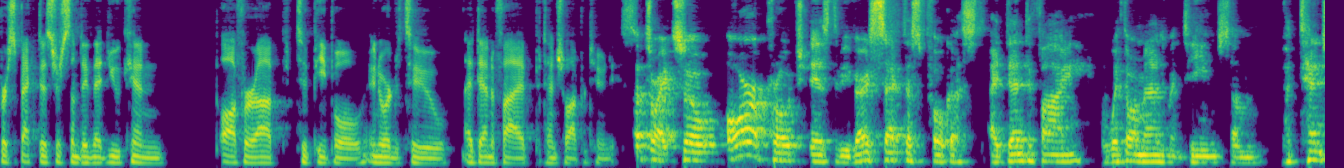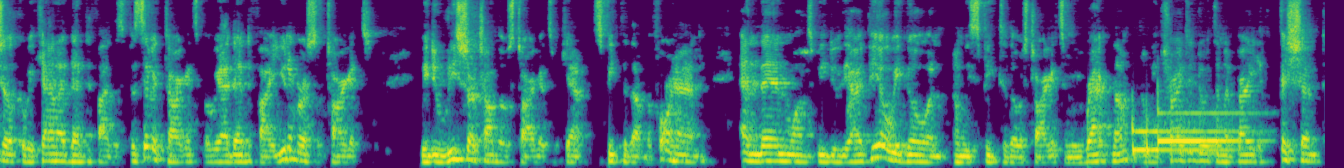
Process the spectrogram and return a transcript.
prospectus or something that you can offer up to people in order to identify potential opportunities? That's right. So our approach is to be very sector focused, identify with our management team some potential, because we can't identify the specific targets, but we identify universal targets. We do research on those targets. We can't speak to them beforehand. And then once we do the IPO, we go and, and we speak to those targets and we rank them. And we try to do it in a very efficient,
